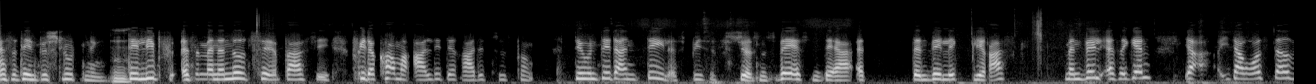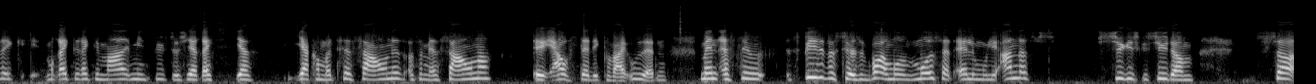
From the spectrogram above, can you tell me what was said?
altså det er en beslutning. Mm. Det er lige, altså man er nødt til at bare sige, fordi der kommer aldrig det rette tidspunkt. Det er jo det, der er en del af spiseforstyrrelsens væsen, det er, at den vil ikke blive rask. Man vil, altså igen, jeg, der er jo også stadigvæk rigtig, rigtig meget i min spiseforstyrrelse, jeg, jeg, jeg kommer til at savnes, og som jeg savner, øh, jeg er jo slet ikke på vej ud af den, men altså det er jo spiseforstyrrelse, hvorimod modsat alle mulige andre psykiske sygdomme, så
